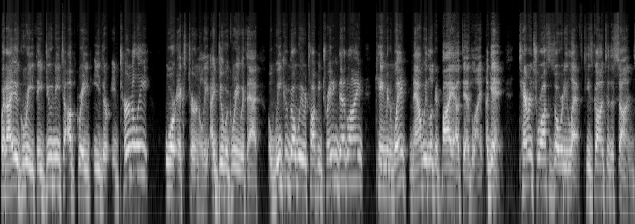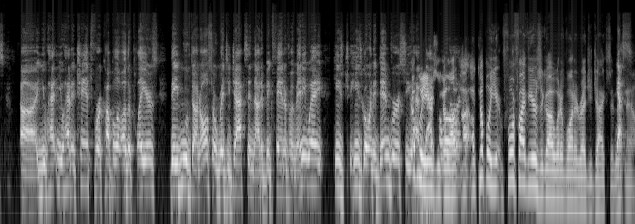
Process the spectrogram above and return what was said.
But I agree, they do need to upgrade either internally or externally. I do agree with that. A week ago, we were talking trading deadline, came and went. Now we look at buyout deadline. Again, Terrence Ross has already left. He's gone to the Suns. Uh, you had you had a chance for a couple of other players. They moved on. Also, Reggie Jackson, not a big fan of him anyway. He's he's going to Denver, so you A couple of have years ago, a, a couple of years, four or five years ago, I would have wanted Reggie Jackson. Yes, now.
